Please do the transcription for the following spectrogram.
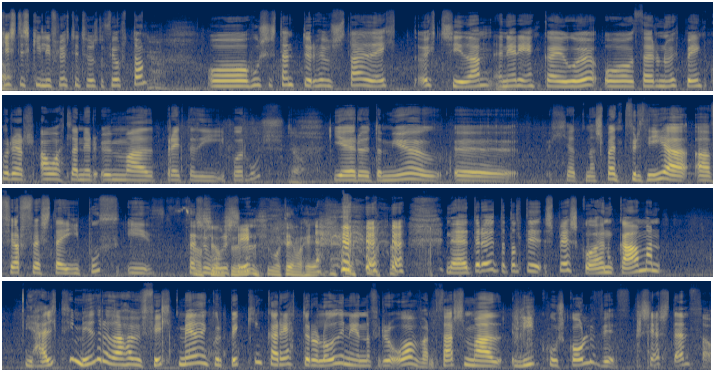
gistiskíli flutti 2014 og húsi stendur hefur staðið eitt, aukt síðan en er í enga eigu og það eru nú uppi einhverjar áallanir um að breyta því í búarhús. Já. Ég er auðvitað mjög uh, hérna, spennt fyrir því að, að fjárfesta í íbúð í þessu húsi. Þú má teima hér. Nei, þetta er auðvitað alltaf spesko. Það er nú gaman Ég held því miður að það hafi fyllt með einhver byggingaréttur á lóðinni hérna fyrir ofan þar sem að líkhús gólfið sérst ennþá.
